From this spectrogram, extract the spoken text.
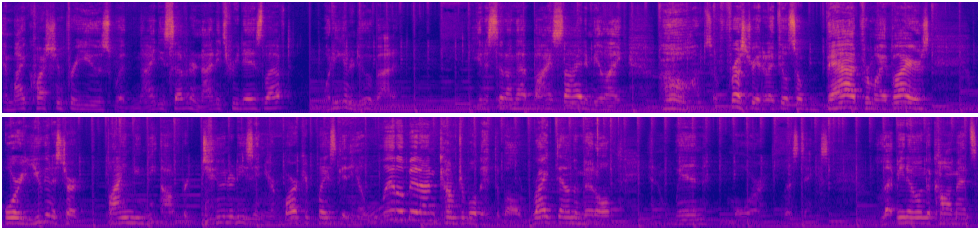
And my question for you is with 97 or 93 days left, what are you to do about it? You to sit on that buy side and be like, oh, I'm so frustrated. I feel so bad for my buyers. Or are you to start finding the opportunities in your marketplace, getting a little bit uncomfortable to hit the ball right down the middle and win more? more listings. Let me know in the comments.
